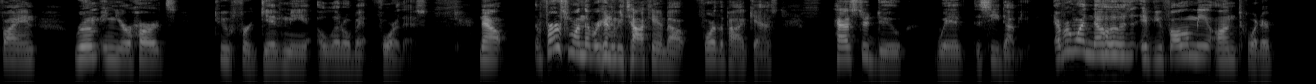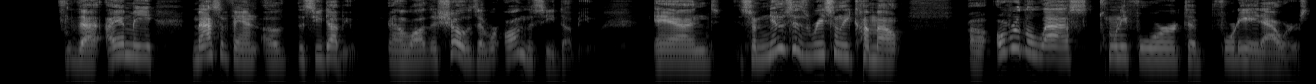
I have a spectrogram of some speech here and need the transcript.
find room in your hearts to forgive me a little bit for this. Now, the first one that we're going to be talking about for the podcast has to do with the CW. Everyone knows if you follow me on Twitter that I am a massive fan of the CW and a lot of the shows that were on the CW. And some news has recently come out uh, over the last 24 to 48 hours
